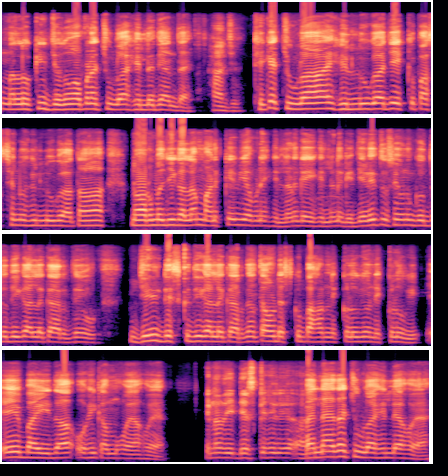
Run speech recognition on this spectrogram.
ਮਤਲਬ ਕਿ ਜਦੋਂ ਆਪਣਾ ਚੂਲਾ ਹਿੱਲ ਜਾਂਦਾ ਹੈ ਹਾਂਜੀ। ਠੀਕ ਹੈ ਚੂਲਾ ਹਿੱਲੂਗਾ ਜੇ ਇੱਕ ਪਾਸੇ ਨੂੰ ਹਿੱਲੂਗਾ ਤਾਂ ਨਾਰਮਲ ਜੀ ਗੱਲ ਆ ਮਣਕੇ ਵੀ ਆਪਣੇ ਹਿੱਲਣਗੇ ਹੀ ਹਿੱਲਣਗੇ। ਜਿਹੜੀ ਤੁਸੀਂ ਹੁਣ ਗੁੱਦ ਦੀ ਗੱਲ ਕਰਦੇ ਹੋ ਜਿਹੜੀ ਡਿਸਕ ਦੀ ਗੱਲ ਕਰਦੇ ਹੋ ਤਾਂ ਉਹ ਡਿਸਕ ਬਾਹਰ ਨਿਕਲੂਗੀ ਉਹ ਨਿਕਲੂਗੀ। ਇਹ ਬਾਈ ਦਾ ਉਹੀ ਕੰਮ ਹੋਇਆ ਹੋਇਆ। ਇਹਨਾਂ ਦੀ ਡਿਸਕ ਪਹਿਲਾਂ ਇਹਦਾ ਚੂਲਾ ਹਿੱਲਿਆ ਹੋਇਆ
